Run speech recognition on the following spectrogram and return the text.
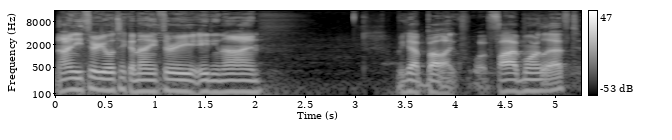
93, we'll take a 93, 89. We got about like, what, five more left?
